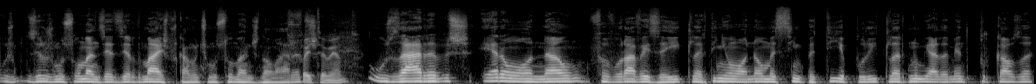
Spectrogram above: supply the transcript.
os, dizer os muçulmanos é dizer demais, porque há muitos muçulmanos não árabes. Perfeitamente. Os árabes eram ou não favoráveis a Hitler, tinham ou não uma simpatia por Hitler, nomeadamente por causa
